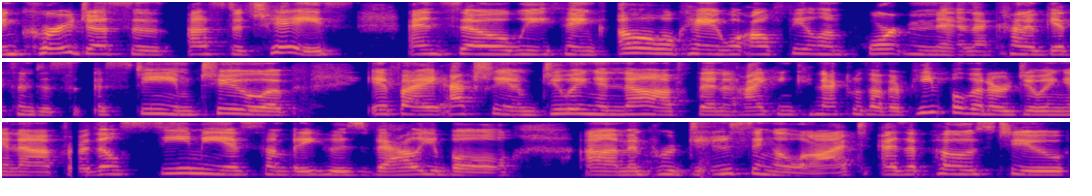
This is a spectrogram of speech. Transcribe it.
encourage us to, us to chase. And so we think oh okay well i'll feel important. And that kind of gets into esteem too of if i actually am doing enough then i can connect with other people that are doing enough or they'll see me as somebody who's valuable um, and producing a lot as opposed to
